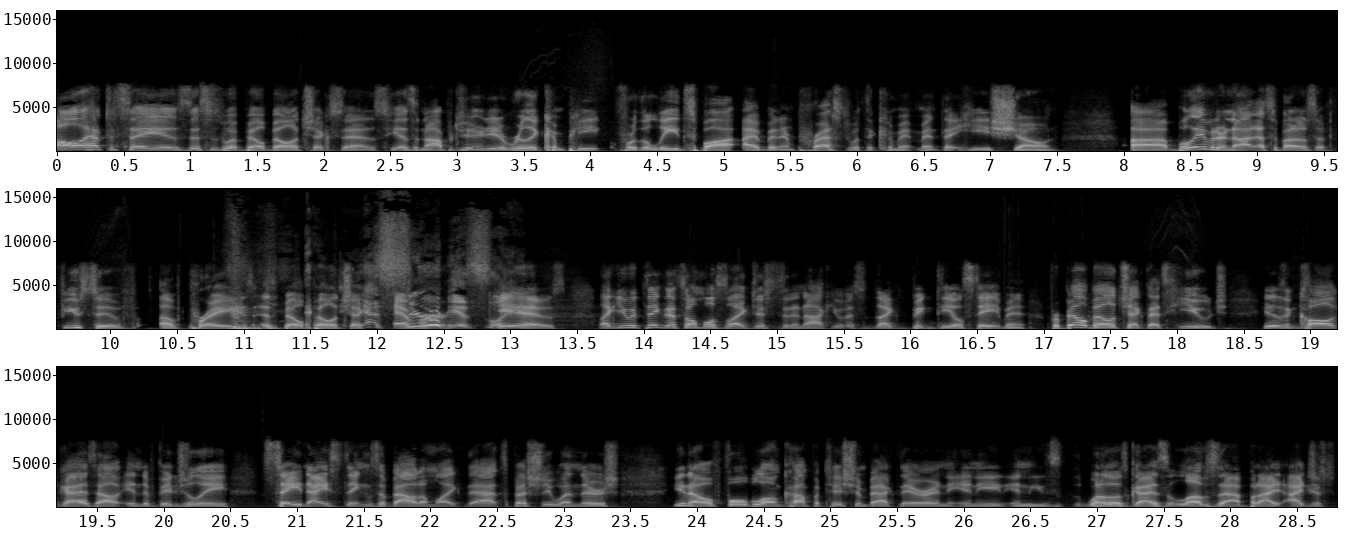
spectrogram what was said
All I have to say is this is what Bill Belichick says. He has an opportunity to really compete for the lead spot. I've been impressed with the commitment that he's shown. Uh, believe it or not, that's about as effusive of praise as Bill Belichick yeah, ever seriously. gives. Like you would think that's almost like just an innocuous, like big deal statement for Bill Belichick. That's huge. He doesn't call guys out individually, say nice things about them like that, especially when there's, you know, full blown competition back there, and and, he, and he's one of those guys that loves that. But I, I just.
